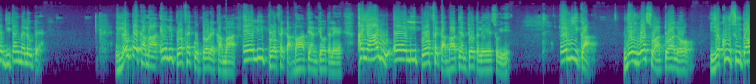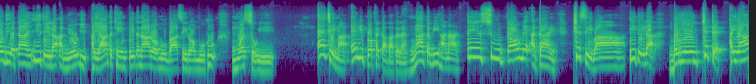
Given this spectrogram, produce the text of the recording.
လည်းဒီတိုင်းပဲလုပ်တယ် လုတ်တဲ့ခါမှာအေလီပရောဖက်ကိုပြောတဲ့ခါမှာအေလီပရောဖက်ကဘာပြန်ပြောတယ်လဲဖယားလူအေလီပရောဖက်ကဘာပြန်ပြောတယ်လဲဆိုရင်အေလီကငြိမ်ဝတ်စွာတွားလို့ယခုဆုတောင်းသည့်အတိုင်းဤတေလအမျိုးဤဖယားသခင်ပေးသနာတော်မူပါစေတော်မူဟုမွတ်ဆို၏အဲ့ချိန်မှာအဲလီပရောဖက်ကဘာပြောလဲငါသမီးဟာနာတင်းဆုတောင်းတဲ့အတိုင်းဖြစ်စေပါဤတေလဘယင်ဖြစ်တဲ့ဖယား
